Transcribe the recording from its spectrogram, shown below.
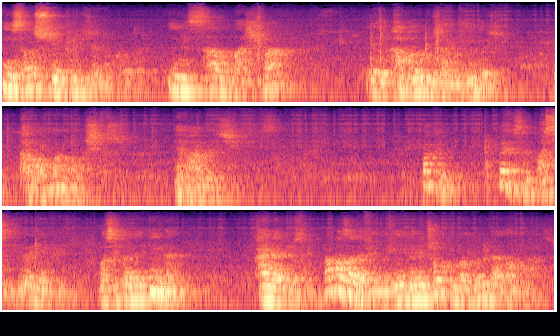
insanı sürekli üzerine kurulur. İnsanlaşma e, kapalı bir uzay değildir. Tamamlanmamıştır. Devam edecek. Bakın ben size basit bir örnek vereyim. Basit örnek değil de kaynak göstereyim. Ramazan Efendi diye benim çok kullandığım bir adam vardır.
